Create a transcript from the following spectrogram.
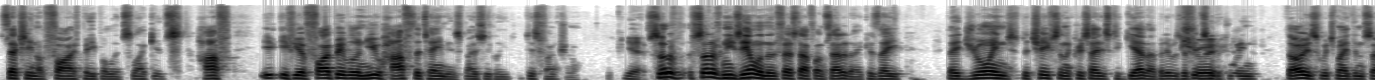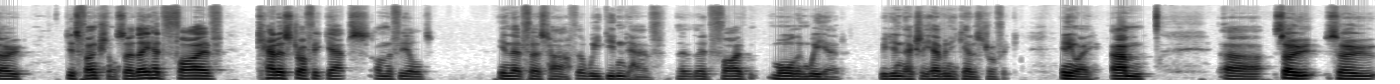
it's actually not five people; it's like it's half. If you have five people who are new, half the team is basically dysfunctional yeah, sort of sort of New Zealand in the first half on Saturday because they they joined the Chiefs and the Crusaders together, but it was in True. between those which made them so dysfunctional. So they had five catastrophic gaps on the field in that first half that we didn't have. They had five more than we had. We didn't actually have any catastrophic. Anyway, um, uh, so so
